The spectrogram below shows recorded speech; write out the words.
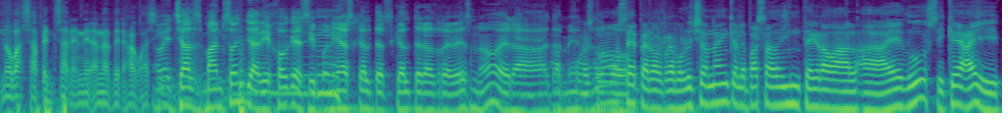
no vas a pensar en, en hacer algo así. Ver, Charles Manson ya dijo que si ponías Helter Skelter al revés, ¿no? Era también. Pues no lo sé, pero el Revolution 9 que le pasa íntegro a, a Edu, sí que hay,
